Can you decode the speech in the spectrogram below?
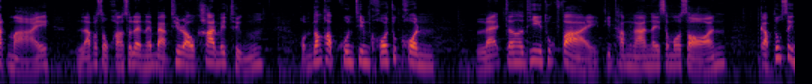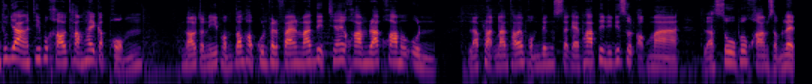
าดหมาย และประสบความสำเร็จในแบบที่เราคาดไม่ถึง ผมต้องขอบคุณทีมโค้ชทุกคน และเจ้าหน้าที่ทุกฝ่ายที่ทำงานในสโมสร กับทุกสิ่งทุกอย่างที่พวกเขาทำให้กับผม นอกจากนี้ผมต้องขอบคุณแฟนๆมาดริดที่ให้ความรักความอบอุ่น และผลักดันทำให้ผมดึงศักยภาพที่ดีที่สุดออกมา และสู้เพื่อความสำเร็จ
